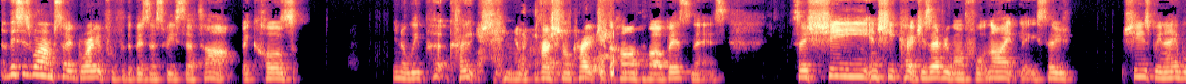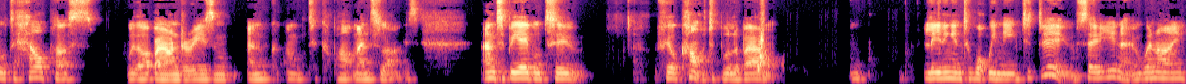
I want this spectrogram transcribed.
this is where I'm so grateful for the business we set up because you know we put coaching and professional coach at the heart of our business. So she and she coaches everyone fortnightly. So she's been able to help us with our boundaries and, and, and to compartmentalize and to be able to feel comfortable about leaning into what we need to do. So you know when i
